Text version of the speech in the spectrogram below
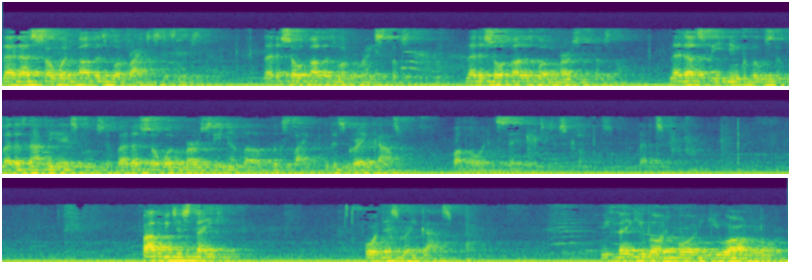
Let us show what others what righteousness looks like. Let us show others what grace looks like. Let us show others what mercy looks like. Let us be inclusive. Let us not be exclusive. Let us show what mercy and love looks like through this great gospel of our Lord and Savior Jesus Christ. Let us pray. Father, we just thank you for this great gospel. We thank you, Lord, for you are Lord.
